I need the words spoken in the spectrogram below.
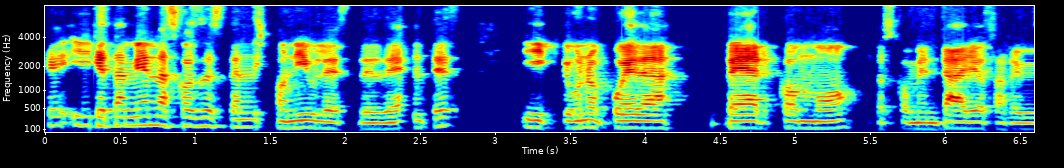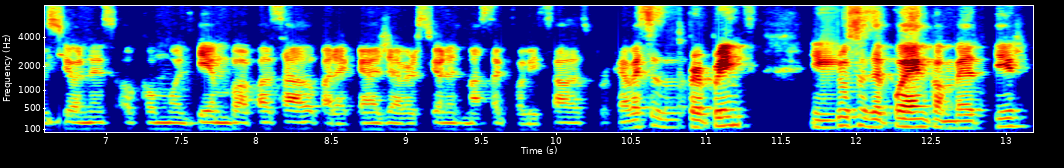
Y que también las cosas estén disponibles desde antes y que uno pueda ver cómo los comentarios, las revisiones o cómo el tiempo ha pasado para que haya versiones más actualizadas, porque a veces los preprints incluso se pueden convertir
